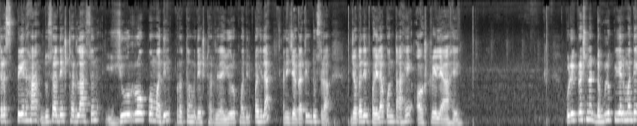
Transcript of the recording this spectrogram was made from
तर स्पेन हा दुसरा देश ठरला असून युरोपमधील प्रथम देश ठरलेला आहे. युरोपमधील पहिला आणि जगातील दुसरा. जगातील पहिला कोणता आहे? ऑस्ट्रेलिया आहे. पुढील प्रश्न डब्ल्यू पी एलमध्ये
